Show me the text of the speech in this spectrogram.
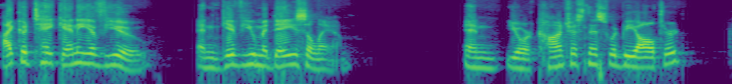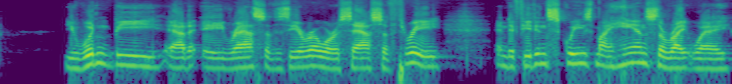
I could take any of you and give you midazolam, and your consciousness would be altered. You wouldn't be at a RASS of zero or a SAS of three. And if you didn't squeeze my hands the right way,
